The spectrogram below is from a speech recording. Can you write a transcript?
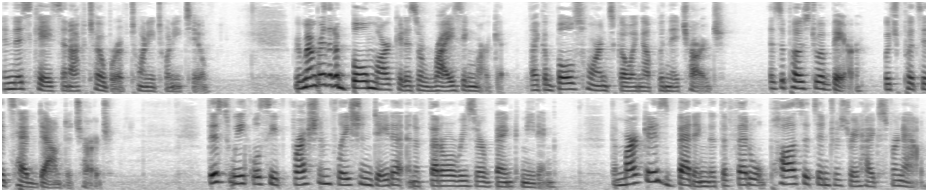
in this case in October of 2022. Remember that a bull market is a rising market, like a bull's horns going up when they charge as opposed to a bear, which puts its head down to charge. This week, we'll see fresh inflation data and a Federal Reserve Bank meeting. The market is betting that the Fed will pause its interest rate hikes for now,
